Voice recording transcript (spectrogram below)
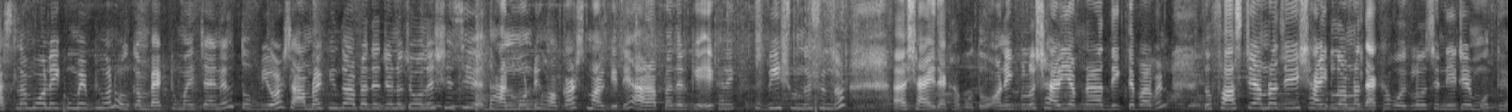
আসসালামু আলাইকুম everyone, welcome back to my channel. তো বিয়ার্স আমরা কিন্তু আপনাদের জন্য চলে এসেছি ধানমন্ডি হকার্স মার্কেটে, আর আপনাদেরকে এখানে খুবই সুন্দর সুন্দর শাড়ি দেখাবো। তো অনেকগুলো শাড়ি আপনারা দেখতে পারবেন। তো ফার্স্টে আমরা যে শাড়িগুলো আমরা দেখাবো, এগুলো হচ্ছে নেটের মধ্যে।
